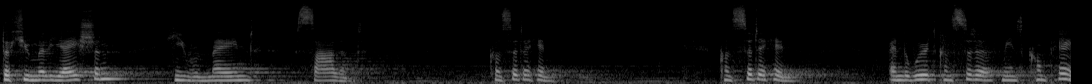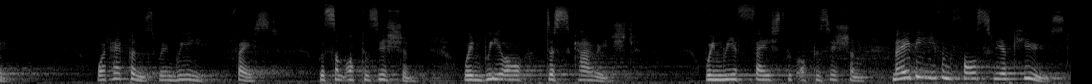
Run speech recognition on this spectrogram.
the humiliation, he remained silent. Consider him. Consider him. And the word consider means compare. What happens when we faced with some opposition, when we are discouraged, when we are faced with opposition, maybe even falsely accused?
